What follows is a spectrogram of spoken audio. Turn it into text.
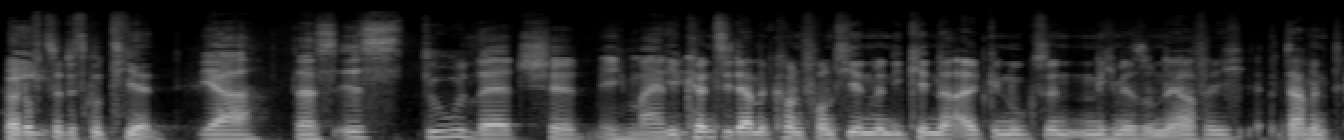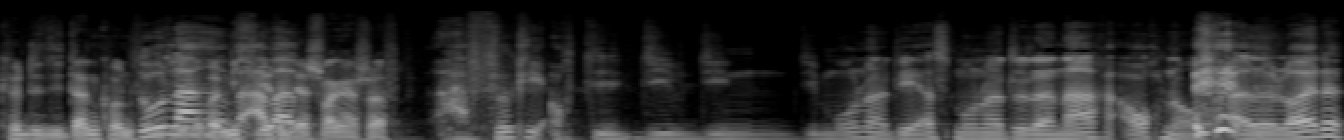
Hört auf zu diskutieren. Ja, das ist do that shit. Ich meine, Ihr könnt sie damit konfrontieren, wenn die Kinder alt genug sind und nicht mehr so nervig. Damit könnt ihr sie dann konfrontieren, lange, aber nicht während aber- der Schwangerschaft. ah, wirklich auch die, die, die, die Monate, die ersten Monate danach auch noch. Also Leute,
